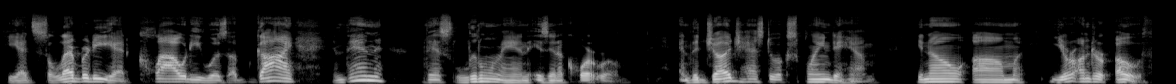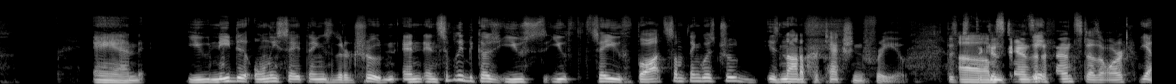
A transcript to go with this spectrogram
He had celebrity, he had clout, he was a guy. And then this little man is in a courtroom, and the judge has to explain to him, you know, um, you're under oath. And you need to only say things that are true and and simply because you you say you thought something was true is not a protection for you. The, um, the Costanza defense doesn't work? Yeah.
